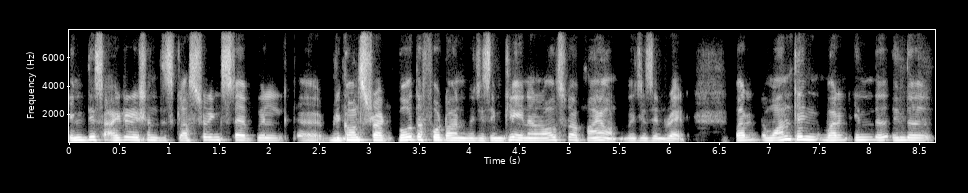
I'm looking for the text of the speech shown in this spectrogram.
in this iteration, this clustering step will uh, reconstruct both a photon, which is in green, and also a pion, which is in red. But one thing, but in the in the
